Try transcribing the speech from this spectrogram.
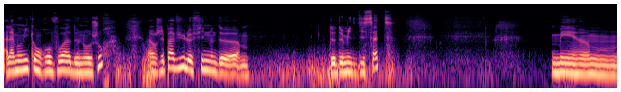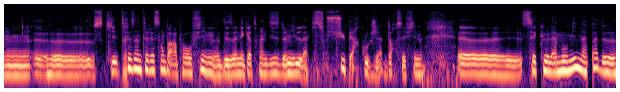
à la momie qu'on revoit de nos jours. Alors j'ai pas vu le film de de 2017, mais euh, euh, ce qui est très intéressant par rapport aux films des années 90-2000 là, qui sont super cool, j'adore ces films, euh, c'est que la momie n'a pas de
